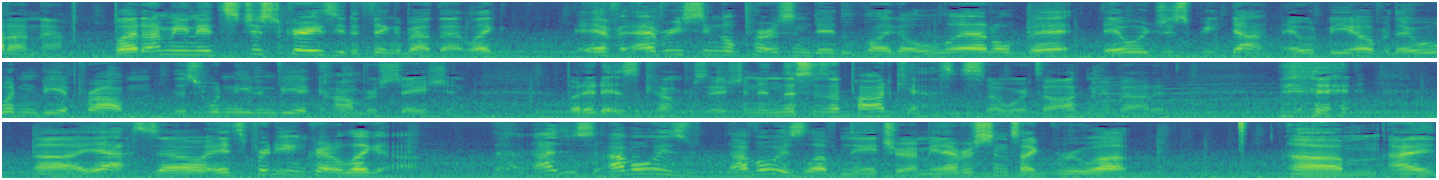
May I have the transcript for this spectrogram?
don't know, but I mean, it's just crazy to think about that. Like if every single person did like a little bit, it would just be done. It would be over. There wouldn't be a problem. This wouldn't even be a conversation. But it is a conversation, and this is a podcast, so we're talking about it. uh, yeah, so it's pretty incredible. Like, I just, I've always, I've always loved nature. I mean, ever since I grew up, um, I,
